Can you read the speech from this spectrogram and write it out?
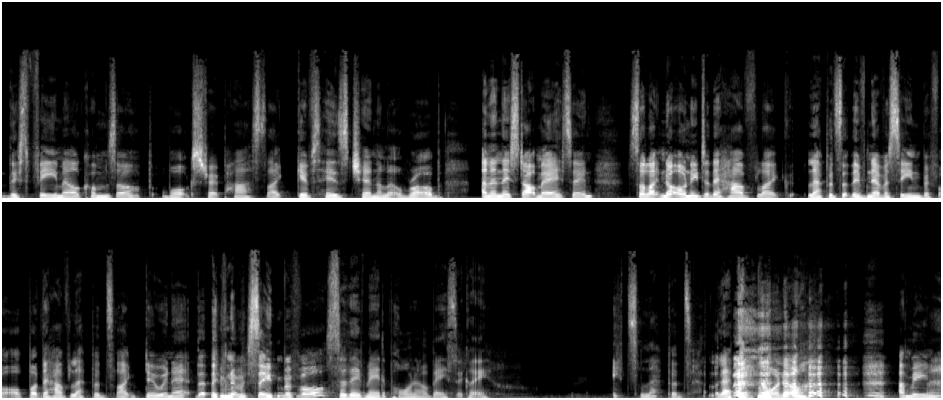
this female comes up walks straight past like gives his chin a little rub and then they start mating. So like not only do they have like leopards that they've never seen before but they have leopards like doing it that they've never seen before. So they've made a porno basically. It's leopards Helen. leopard porno I mean,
